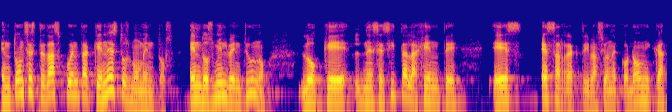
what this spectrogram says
entonces te das cuenta que en estos momentos, en 2021, lo que necesita la gente es esa reactivación económica,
